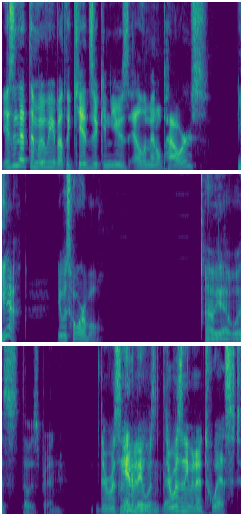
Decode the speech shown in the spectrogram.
isn't that the movie about the kids who can use elemental powers? Yeah. It was horrible. Oh yeah, it was that was bad. There wasn't Anime even, wasn't that there wasn't bad. even a twist.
